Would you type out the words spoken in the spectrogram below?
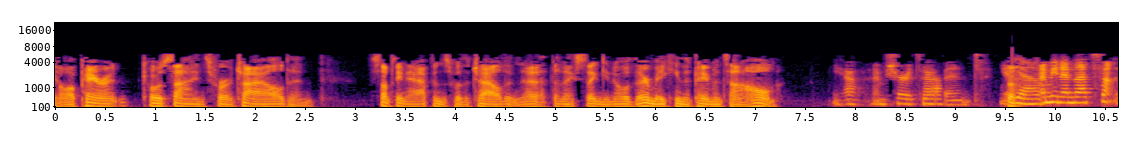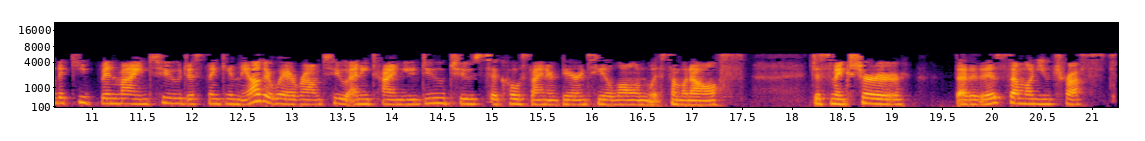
you know, a parent co-signs for a child and something happens with a child and uh, the next thing you know, they're making the payments on a home. Yeah, I'm sure it's yeah. happened. Yeah. yeah. I mean, and that's something to keep in mind too, just thinking the other way around too, anytime you do choose to co-sign or guarantee a loan with someone else, just make sure that it is someone you trust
